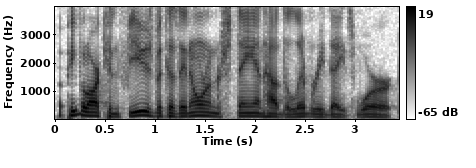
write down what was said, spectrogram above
But people are confused because they don't understand how delivery dates work.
